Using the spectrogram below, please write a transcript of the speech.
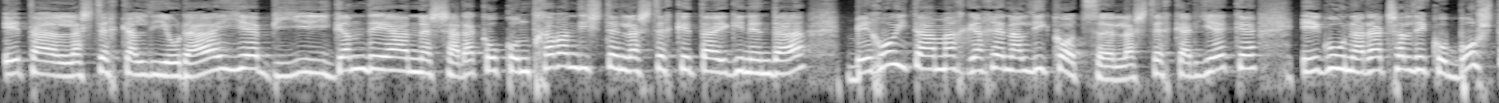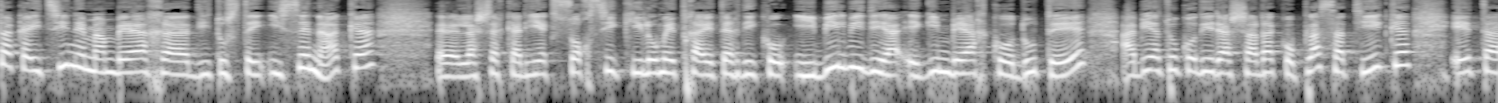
Eta lasterkaldi orai, bi igandean sarako kontrabandisten lasterketa eginen da, berroita amargarren aldikotz lasterkariek, egun aratsaldeko bostak aitzin eman behar dituzte izenak, eh, lasterkariek zorzi kilometra eterdiko ibilbidea egin beharko dute, abiatuko dira sarako plazatik, eta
